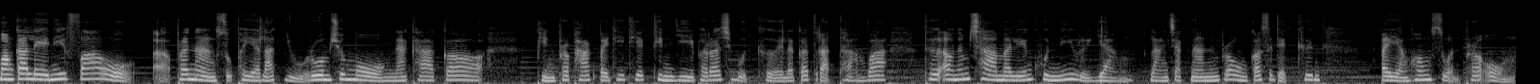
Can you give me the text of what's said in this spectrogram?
มองกาเลนี่เฝ้าพระนางสุพยรัตอยู่ร่วมชั่วโมงนะคะ ก็ ผินพระพักไปที่เทียกทินยีพระราชบุตรเขยแล้วก็ตรัสถามว่า เธอเอาน้ำชามาเลี้ยงคุณนี่หรือยัง หลังจากนั้นพระองค์ก็เสด็จขึ้นไปยังห้องส่วนพระองค์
